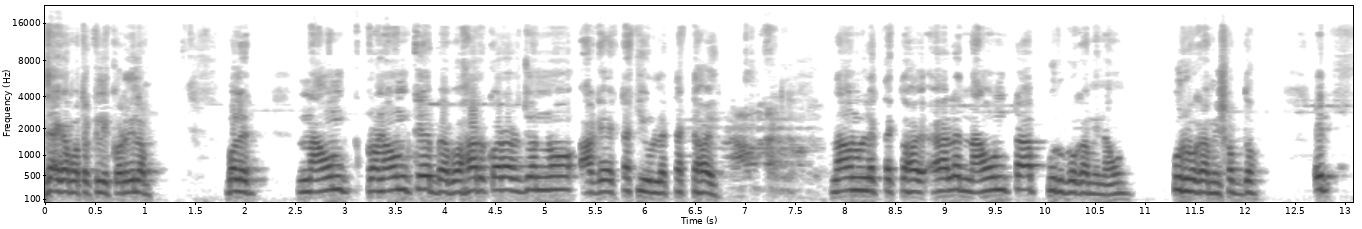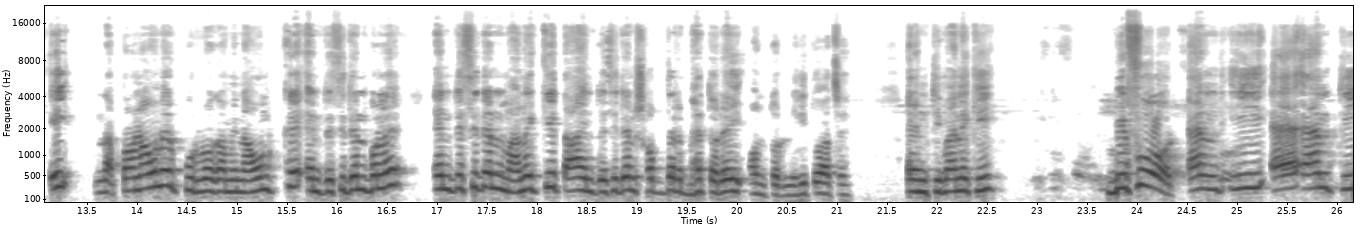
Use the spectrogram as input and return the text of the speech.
জায়গা মতো ক্লিক করে দিলাম। বলেন নাউন প্রনাউনকে ব্যবহার করার জন্য আগে একটা কি উল্লেখ থাকতে হয়? নাউন উল্লেখ থাকতে হয়। তাহলে নাউনটা পূর্বগামী নাউন পূর্বগামী শব্দ। এই- প্রনাউনের পূর্বগামী নাউনকে অ্যান্টিসিডেন্ট বলে। অ্যান্টিসিডেন্ট মানে কি? তা অ্যান্টিসিডেন্ট শব্দের ভেতরেই অন্তর্নিহিত আছে। অ্যান্টি মানে কি? Before and E N T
